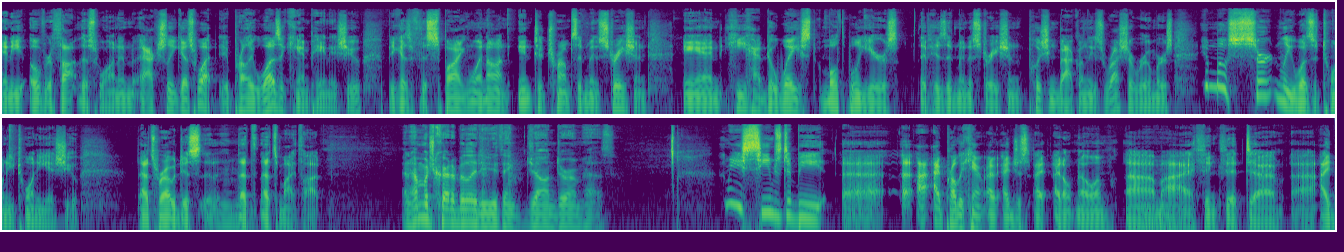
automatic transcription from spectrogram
and he overthought this one. And actually, guess what? It probably was a campaign issue because if the spying went on into Trump's administration, and he had to waste multiple years of his administration pushing back on these Russia rumors, it most certainly was a 2020 issue. That's where I would just. Uh, that's that's my thought. And how much credibility do you think John Durham has? I mean, he seems to be. Uh, I, I probably can't. I, I just. I, I don't know him. Um, I think that. Uh, I.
